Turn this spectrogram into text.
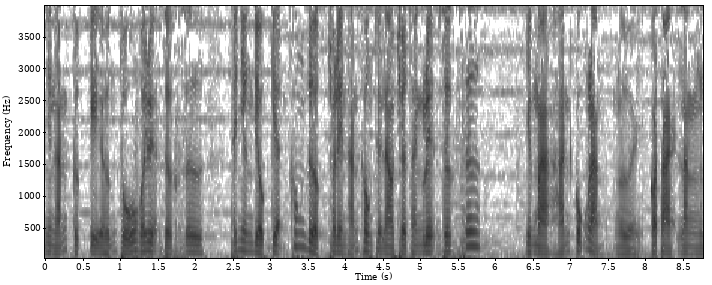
nhưng hắn cực kỳ hứng thú với luyện dược sư. Thế nhưng điều kiện không được cho nên hắn không thể nào trở thành luyện dược sư. Nhưng mà hắn cũng là người có tài năng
